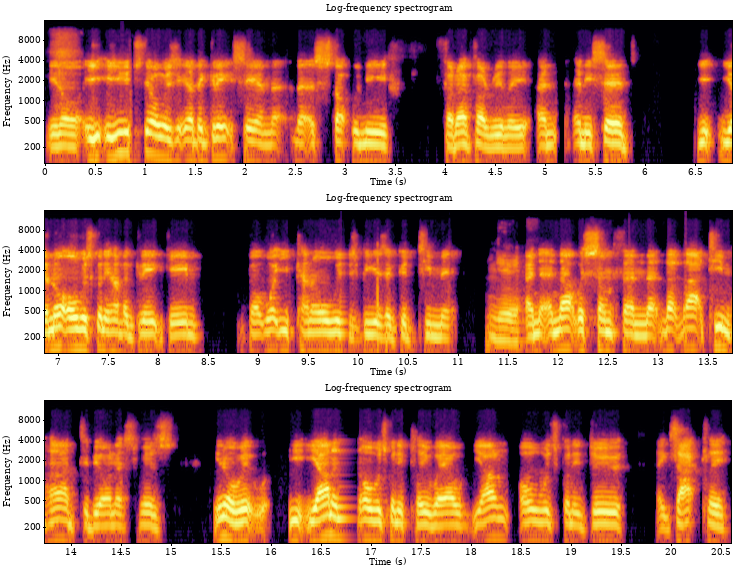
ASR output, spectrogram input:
you know, he, he used to always. He had a great saying that, that has stuck with me forever, really. And and he said, "You're not always going to have a great game, but what you can always be is a good teammate." Yeah. And and that was something that that, that team had, to be honest, was you know it, you aren't always going to play well. You aren't always going to do exactly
